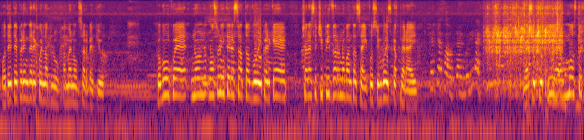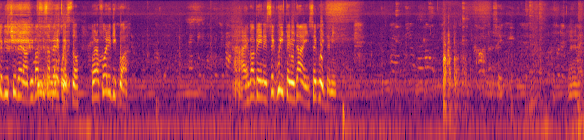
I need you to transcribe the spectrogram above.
Potete prendere quella blu, a me non serve più. Comunque non, non sono interessato a voi perché c'è l'SCP-096, fossi in voi scapperei. Te fa un triangolino a chi? L'SCP è un mostro che vi ucciderà, vi basti sapere questo. Ora fuori di qua. Ah, e va bene, seguitemi, dai, seguitemi. Sì. Bene.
